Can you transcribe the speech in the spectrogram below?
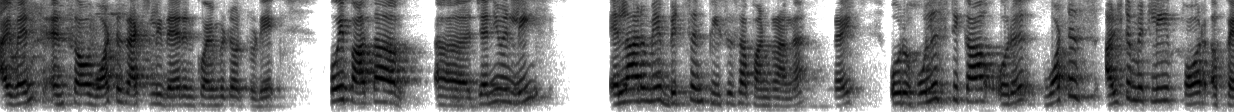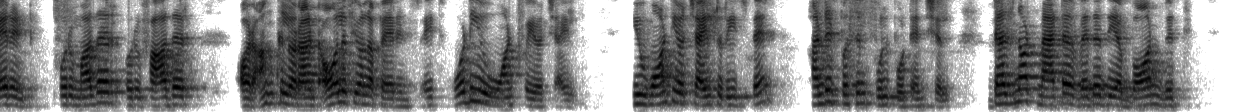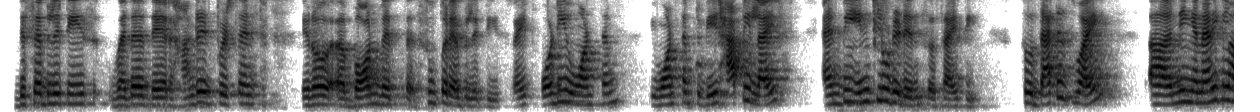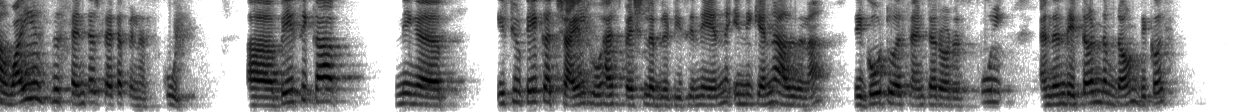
I went and saw what is actually there in Coimbatore today போய் பார்த்தா uh, ஜென்யூன்லி எல்லாருமே bits and பீசஸாக பண்ணுறாங்க right ஒரு ஹோலிஸ்டிக்கா ஒரு what is ultimately for a parent ஒரு மதர் ஒரு father or uncle or aunt, all of you all are parents, right? What do you want for your child? You want your child to reach their 100% full potential. Does not matter whether they are born with disabilities, whether they're 100%, you know, uh, born with super abilities, right? What do you want them? You want them to be happy life and be included in society. So that is why, நீங்கள் நினைக்கலாம் why is this center setup in a school பேசிக்காக நீங்கள் if you take a child who has special abilities இன்னும் என்ன இன்னைக்கு என்ன ஆகுதுன்னா they go to a center ஒரு school and then they turn them down because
